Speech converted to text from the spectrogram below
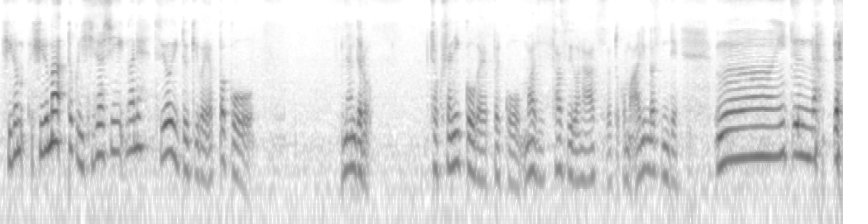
昼昼間、特に日差しがね、強い時はやっぱこう、なんだろう、直射日光がやっぱりこう、まず刺すような暑さとかもありますんで、うーん、いつになったら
